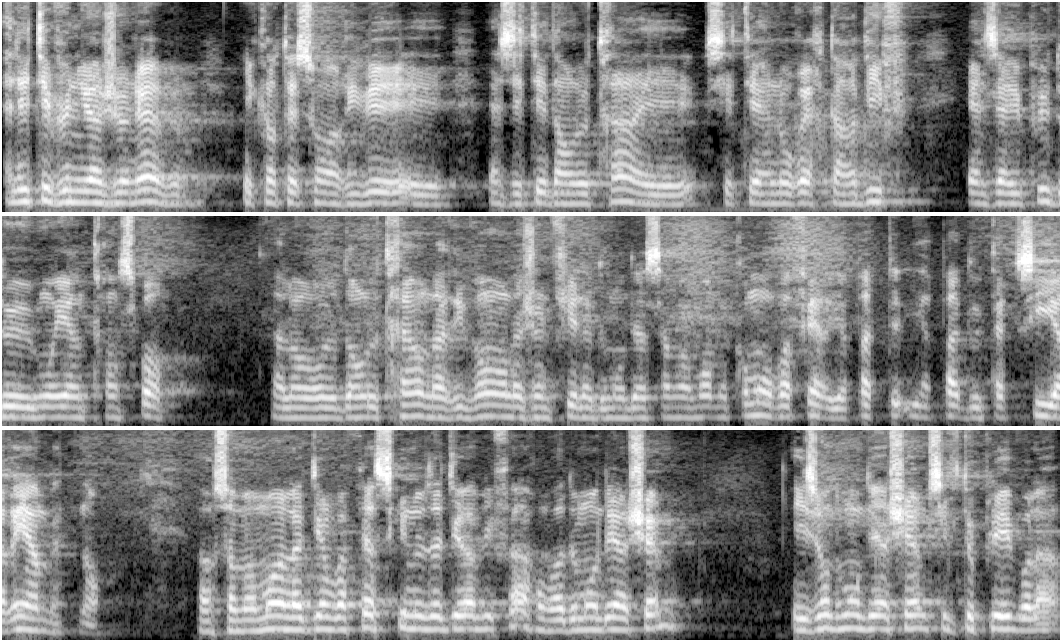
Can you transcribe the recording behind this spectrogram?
Elle était venue à Genève et quand elles sont arrivées, elles étaient dans le train et c'était un horaire tardif. elles n'avaient plus de moyens de transport. Alors dans le train, en arrivant, la jeune fille elle a demandé à sa maman mais comment on va faire? Il n'y a a pas de taxi, il n'y a rien maintenant. Alors sa maman elle a dit on va faire ce qu'il nous a dit Avifar, on va demander à Hachem. Et ils ont demandé à Hachem s'il te plaît, voilà,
